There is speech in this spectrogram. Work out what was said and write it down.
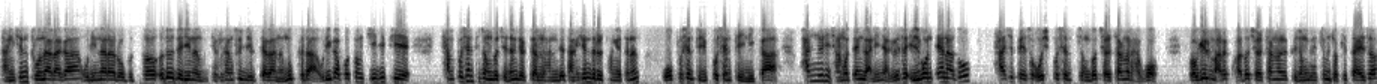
당신 두 나라가 우리나라로부터 얻어들이는 경상수지 적자가 너무 크다. 우리가 보통 GDP의 3% 정도 재정 적자를 하는데 당신들을 통해서는 5% 6%이니까 환율이 잘못된 거 아니냐. 그래서 일본 엔화도 40에서 50% 정도 절상을 하고 독일 마르크화도 절상을 그 정도 했으면 좋겠다 해서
